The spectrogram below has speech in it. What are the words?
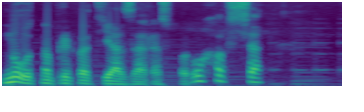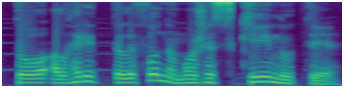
ну от, наприклад, я зараз порухався, то алгоритм телефону може скинути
